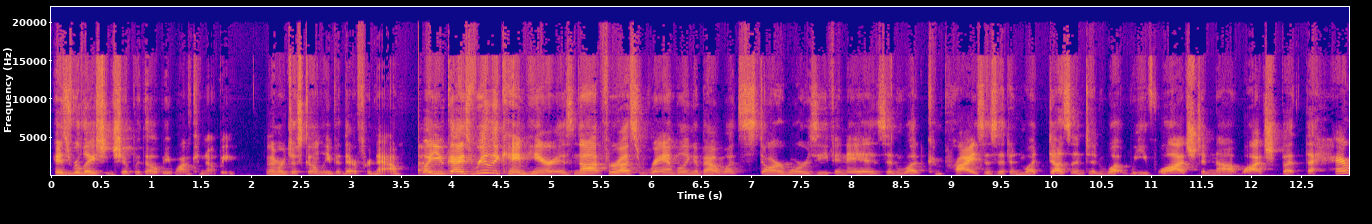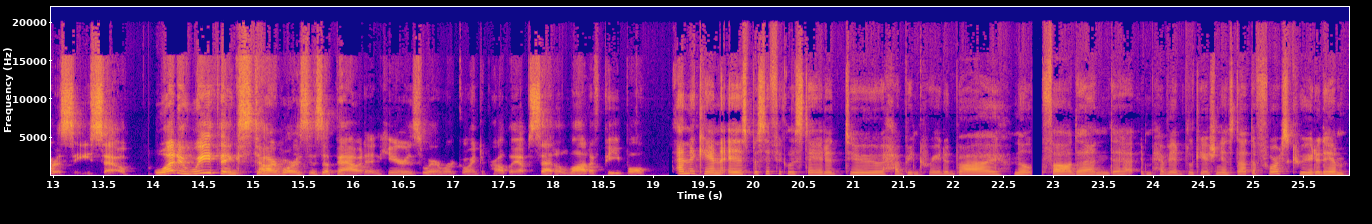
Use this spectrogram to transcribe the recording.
his relationship with Obi Wan Kenobi. And we're just going to leave it there for now. What you guys really came here is not for us rambling about what Star Wars even is and what comprises it and what doesn't and what we've watched and not watched, but the heresy. So, what do we think Star Wars is about? And here's where we're going to probably upset a lot of people. Anakin is specifically stated to have been created by no father, and the heavy implication is that the Force created him.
